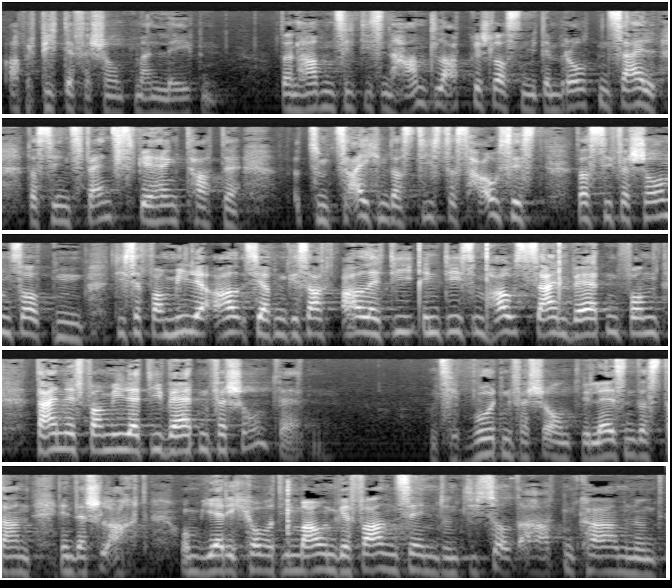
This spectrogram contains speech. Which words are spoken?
Aber bitte verschont mein Leben. Dann haben sie diesen Handel abgeschlossen mit dem roten Seil, das sie ins Fenster gehängt hatte, zum Zeichen, dass dies das Haus ist, das sie verschonen sollten. Diese Familie, sie haben gesagt, alle, die in diesem Haus sein werden von deiner Familie, die werden verschont werden. Und sie wurden verschont. Wir lesen das dann in der Schlacht um Jericho, wo die Mauern gefallen sind und die Soldaten kamen. Und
